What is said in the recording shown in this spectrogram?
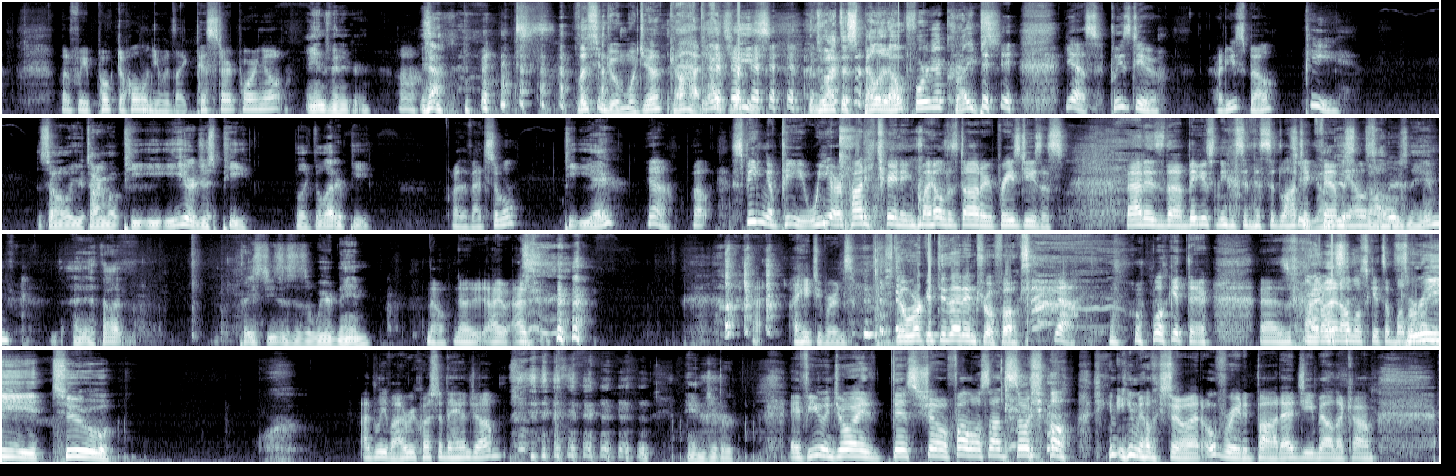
what if we poked a hole in you? Would like piss start pouring out? and vinegar. Oh. Yeah. Listen to him, would you? God. Yeah, jeez. Do I have to spell it out for you? Cripes. Yes, please do. How do you spell P? So you're talking about P E E or just P? Like the letter P? Or the vegetable? P E A? Yeah. Well, speaking of P, we are potty training my oldest daughter. Praise Jesus. That is the biggest news in the Your Sidlogic family youngest household. daughter's name? I, I thought Praise Jesus is a weird name. No, no, I, I, was- I, I hate you, birds. Still working through that intro, folks. Yeah, we'll get there. As right, Brian let's- almost gets a bubble. Three, two. I believe I requested the hand job. Hand gibber. If you enjoy this show, follow us on social. you can email the show at overratedpod at gmail.com.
